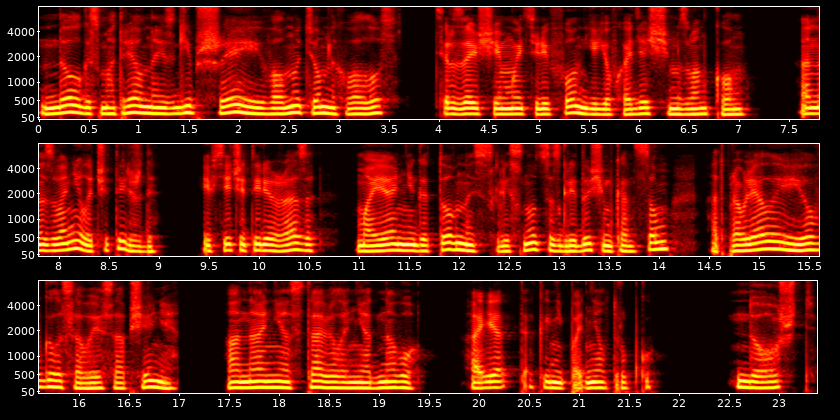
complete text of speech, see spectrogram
Долго смотрел на изгиб шеи и волну темных волос, терзающий мой телефон ее входящим звонком. Она звонила четырежды, и все четыре раза – Моя неготовность схлестнуться с грядущим концом отправляла ее в голосовые сообщения. Она не оставила ни одного, а я так и не поднял трубку. Дождь,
